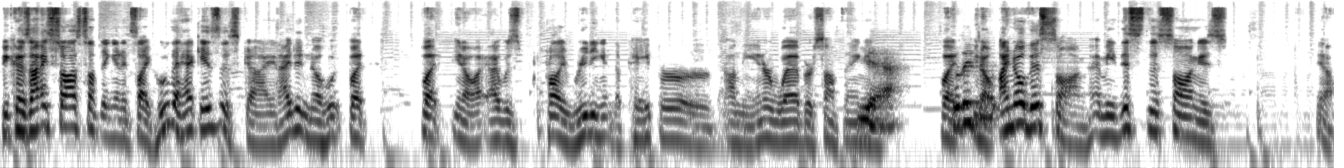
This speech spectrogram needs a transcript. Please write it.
Because I saw something and it's like, who the heck is this guy? And I didn't know who, but but you know, I, I was probably reading it in the paper or on the interweb or something. Yeah. And, but well, you know, I know this song. I mean, this this song is you know,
